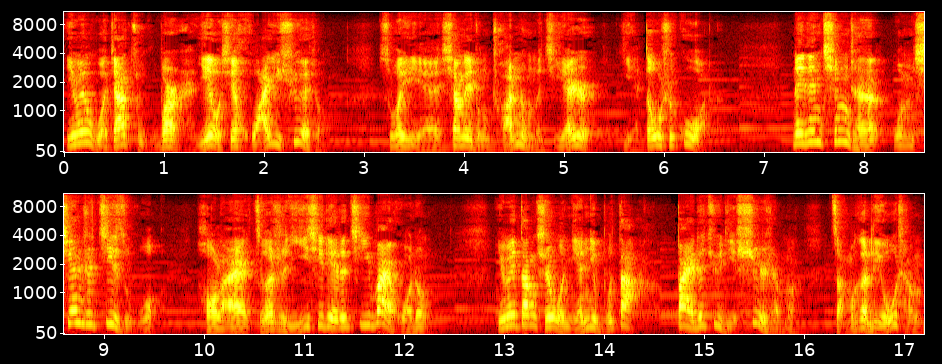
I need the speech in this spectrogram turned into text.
因为我家祖辈儿也有些华裔血统，所以像这种传统的节日也都是过的。那天清晨，我们先是祭祖，后来则是一系列的祭拜活动。因为当时我年纪不大，拜的具体是什么、怎么个流程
